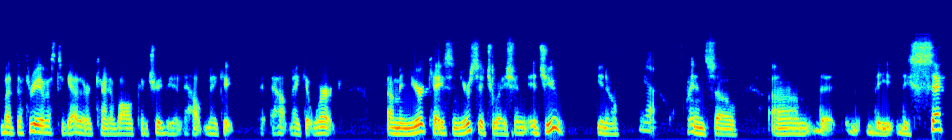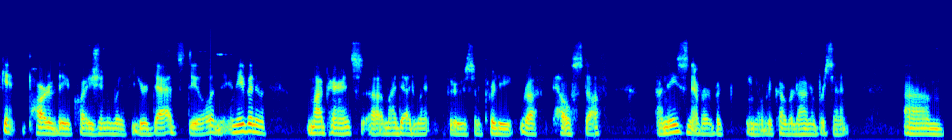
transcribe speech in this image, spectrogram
but the three of us together kind of all contribute and help make it help make it work. Um, in your case, in your situation, it's you, you know. Yeah. And so um, the the the second part of the equation with your dad's deal, and, and even my parents, uh, my dad went through some pretty rough health stuff, and he's never you know recovered 100 percent. Um,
